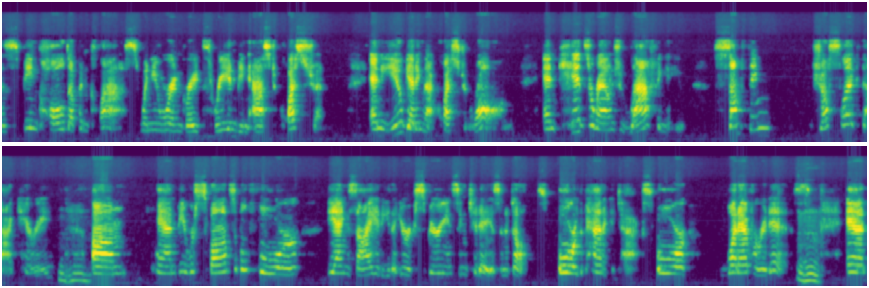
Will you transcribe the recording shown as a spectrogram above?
as being called up in class when you were in grade three and being asked a question, and you getting that question wrong, and kids around you laughing at you, something just like that, Carrie, mm-hmm. um, can be responsible for the anxiety that you're experiencing today as an adult, or the panic attacks, or whatever it is. Mm-hmm. And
